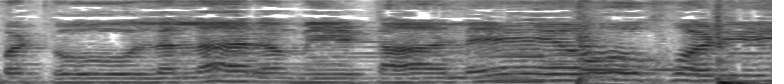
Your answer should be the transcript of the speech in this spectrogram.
په ټوله لاره مې ټالې وخوړې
